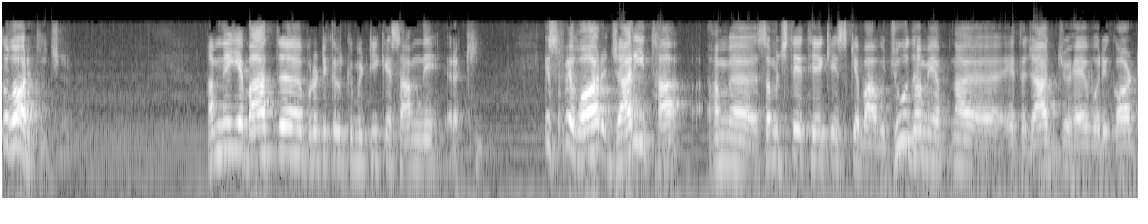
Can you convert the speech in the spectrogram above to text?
तो गौर कीजिए। हमने ये बात पोलिटिकल कमेटी के सामने रखी। इस पे गौर जारी था। हम समझते थे कि इसके बावजूद हमें अपना एहतजाज जो है वो रिकॉर्ड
